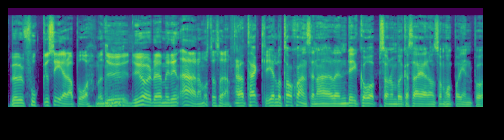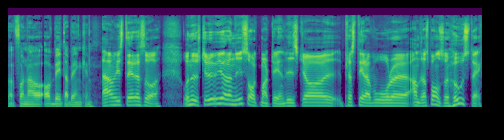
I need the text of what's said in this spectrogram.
behöver fokusera på. Men du, mm. du gör det med din ära måste jag säga. Ja, tack. Det gäller att ta chansen när den dyker upp som de brukar säga, de som hoppar in på, från avbytarbänken. Ja, visst är det så. Och nu ska du göra en ny sak Martin. Vi ska presentera vår eh, andra sponsor Hostec.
